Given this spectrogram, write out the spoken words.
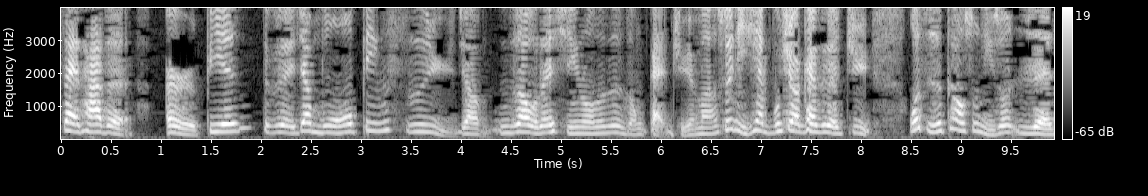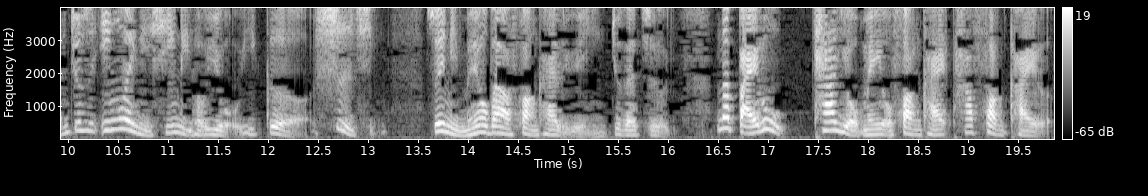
在他的。耳边对不对？叫磨冰私语，这样你知道我在形容的那种感觉吗？所以你现在不需要看这个剧，我只是告诉你说，人就是因为你心里头有一个事情，所以你没有办法放开的原因就在这里。那白鹿他有没有放开？他放开了。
